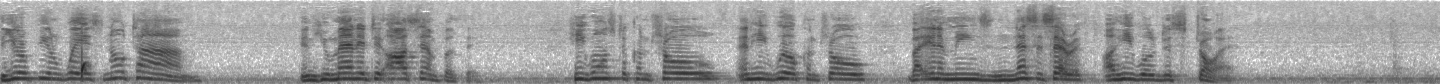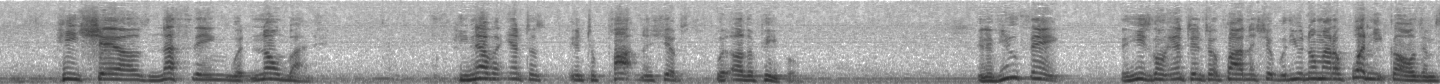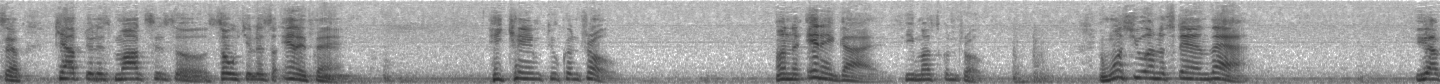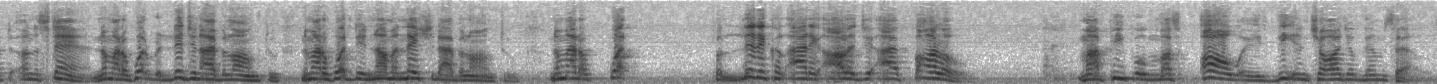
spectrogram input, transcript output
The European wastes no time in humanity or sympathy. He wants to control, and he will control by any means necessary, or he will destroy. He shares nothing with nobody. He never enters into partnerships with other people. And if you think he's going to enter into a partnership with you, no matter what he calls himself, capitalist, Marxist, or socialist, or anything, he came to control. Under any guise, he must control. And once you understand that, you have to understand, no matter what religion I belong to, no matter what denomination I belong to, no matter what political ideology I follow, my people must always be in charge of themselves.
